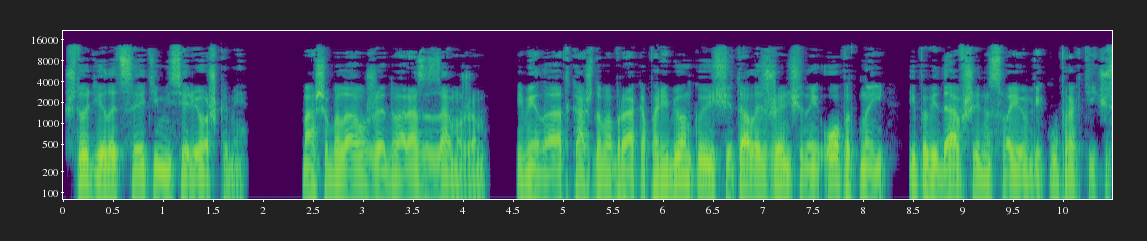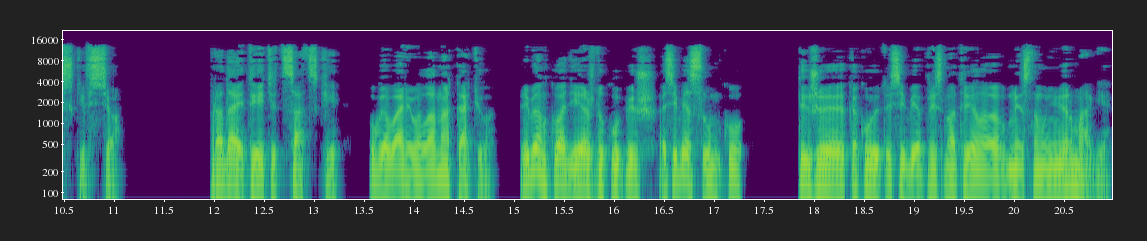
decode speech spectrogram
что делать с этими сережками. Маша была уже два раза замужем, имела от каждого брака по ребенку и считалась женщиной опытной и повидавшей на своем веку практически все. «Продай ты эти цацки», — уговаривала она Катю. «Ребенку одежду купишь, а себе сумку. Ты же какую-то себе присмотрела в местном универмаге».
